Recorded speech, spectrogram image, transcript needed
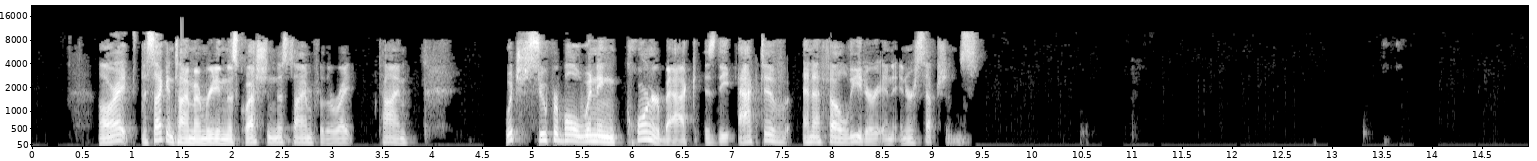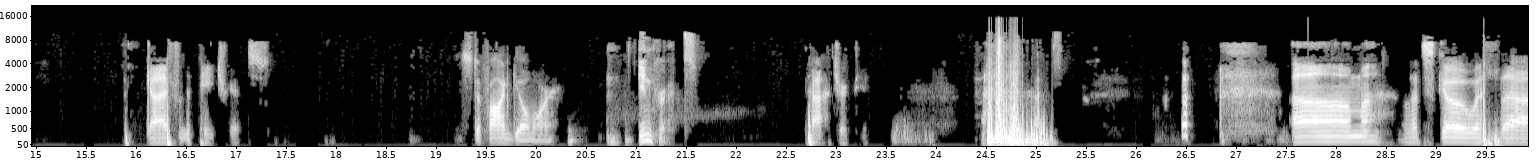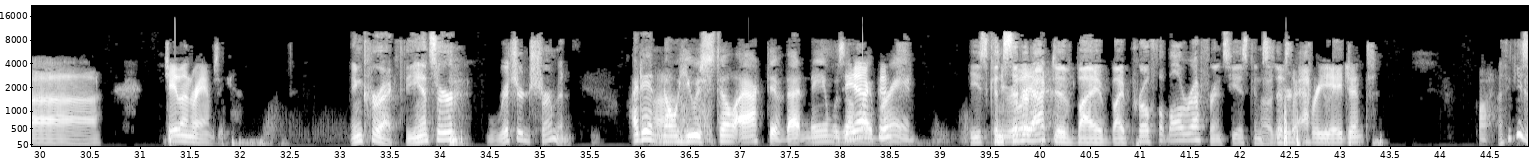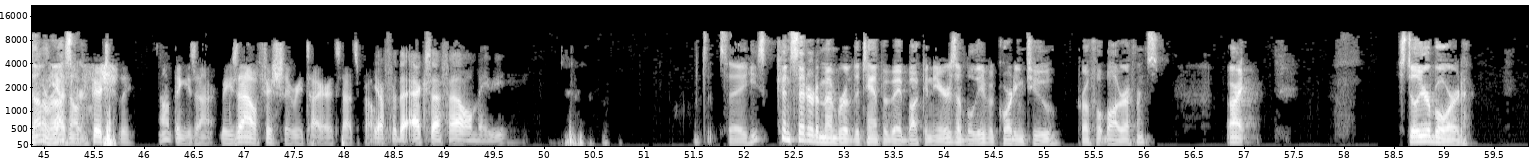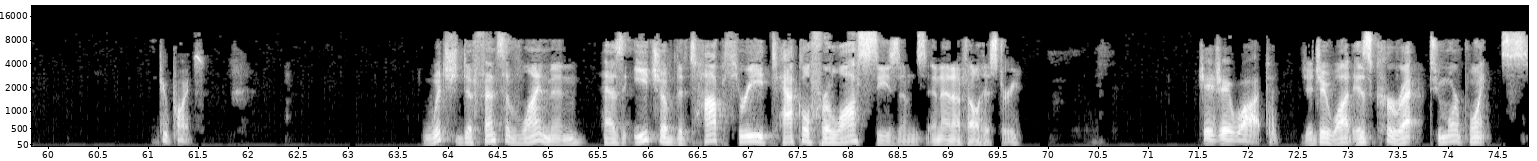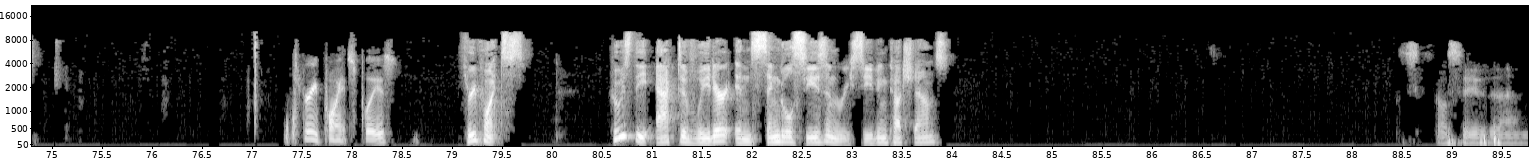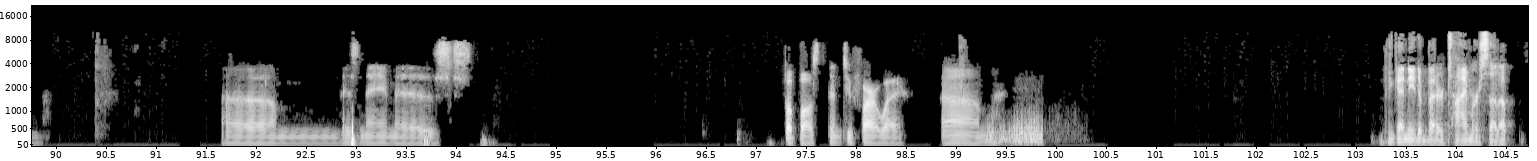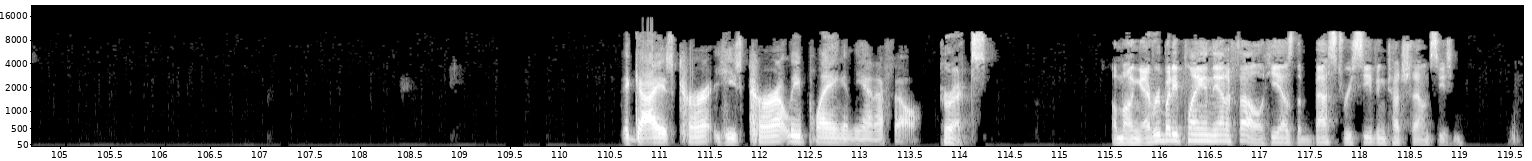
All right, the second time I'm reading this question, this time for the right time. Which Super Bowl winning cornerback is the active NFL leader in interceptions? Guy from the Patriots. Stephon Gilmore. Incorrect. Ah, tricked you. um, let's go with uh, Jalen Ramsey. Incorrect. The answer, Richard Sherman. I didn't know Ah. he was still active. That name was Is he on my brain. He's considered really active by by Pro Football Reference. He is Oh, considered just a free active. agent. I think he's on a He hasn't roster. officially. I don't think he's on, but he's not officially retired. So that's probably. Yeah, for the XFL maybe. What's it say? He's considered a member of the Tampa Bay Buccaneers, I believe, according to Pro Football Reference. All right. Still your board. Two points. Which defensive lineman has each of the top three tackle for loss seasons in NFL history? JJ Watt. JJ Watt is correct. Two more points. Three points, please. Three points. Who's the active leader in single season receiving touchdowns? We'll see then. Um, his name is. Football's been too far away. Um, I think I need a better timer set up. The guy is current. He's currently playing in the NFL. Correct. Among everybody playing in the NFL, he has the best receiving touchdown season. It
